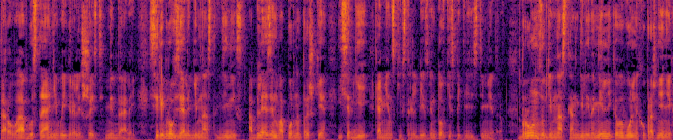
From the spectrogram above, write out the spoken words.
2 августа они выиграли 6 медалей. Серебро взяли гимнаст Денис Облязин в опорном прыжке и Сергей Каменский в стрельбе из винтовки с 50 метров. Бронзу гимнастка Ангелина Мельникова в вольных упражнениях,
